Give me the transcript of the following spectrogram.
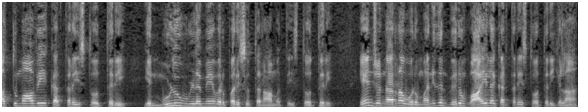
ஆத்துமாவே கர்த்தரை ஸ்தோத்தரி என் முழு உள்ளமே அவர் பரிசுத்த நாமத்தை ஸ்தோத்தரி. ஏன் சொன்னார்னா ஒரு மனிதன் வெறும் வாயில கர்த்தரை ஸ்தோத்தரிக்கலாம்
